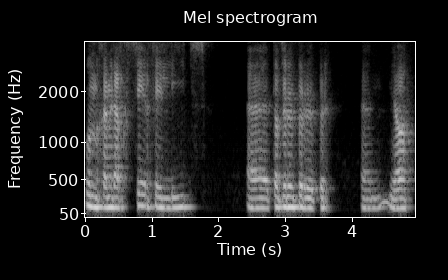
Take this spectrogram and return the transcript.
Und wir kommen einfach sehr viele Leads äh, darüber über. Ähm, ja,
